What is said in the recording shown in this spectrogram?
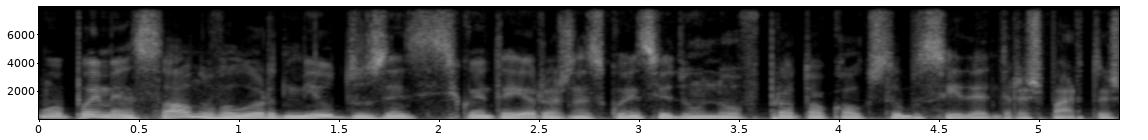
um apoio mensal no valor de 1.250 euros na sequência de um novo protocolo estabelecido entre as partes.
